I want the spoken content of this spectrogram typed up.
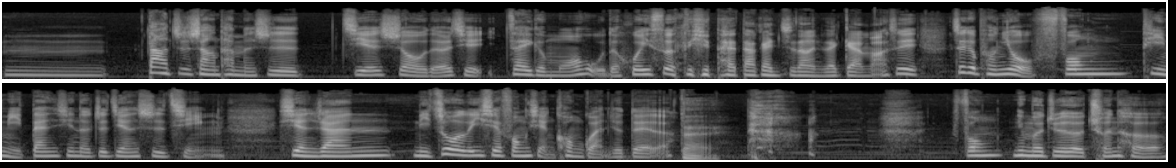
嗯大致上他们是。接受的，而且在一个模糊的灰色地带，大概知道你在干嘛。所以这个朋友风替你担心的这件事情，显然你做了一些风险控管就对了。对，风，你有没有觉得纯和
